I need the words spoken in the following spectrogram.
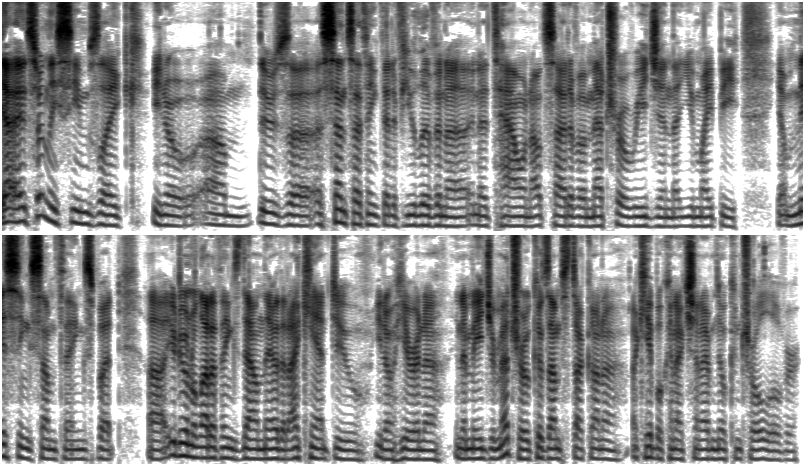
Yeah, it certainly seems like you know um, there's a, a, sense I think that if you live in a in a town outside of a metro region that you might be you know missing some things, but uh, you're doing a lot of things down there that I can't do you know here in a in a major metro because I'm stuck on a, a cable connection I have no control over.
